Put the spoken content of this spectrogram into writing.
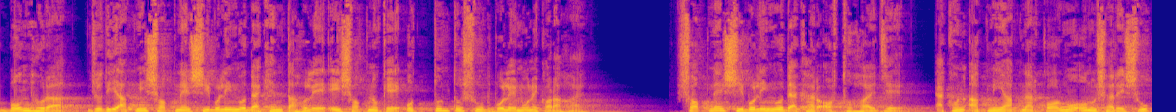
বন্ধুরা, যদি আপনি স্বপ্নে শিবলিঙ্গ দেখেন, তাহলে এই স্বপ্নকে অত্যন্ত শুভ বলে মনে করা হয়। স্বপ্নে শিবলিঙ্গ দেখার অর্থ হয় যে, এখন আপনি আপনার কর্ম অনুসারে সুখ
